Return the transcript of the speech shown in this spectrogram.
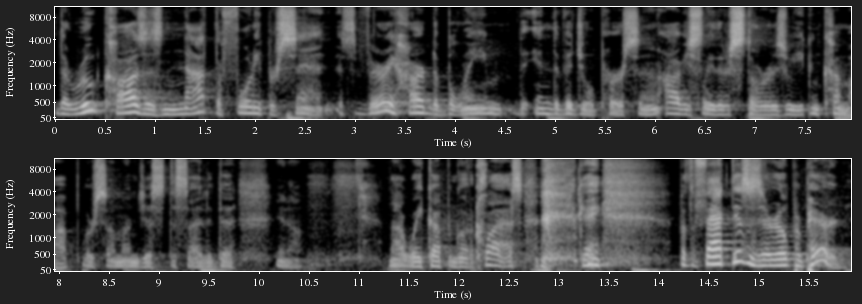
the root cause is not the 40%. It's very hard to blame the individual person. Obviously, there's stories where you can come up where someone just decided to, you know, not wake up and go to class. okay? But the fact is, is they're ill prepared.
